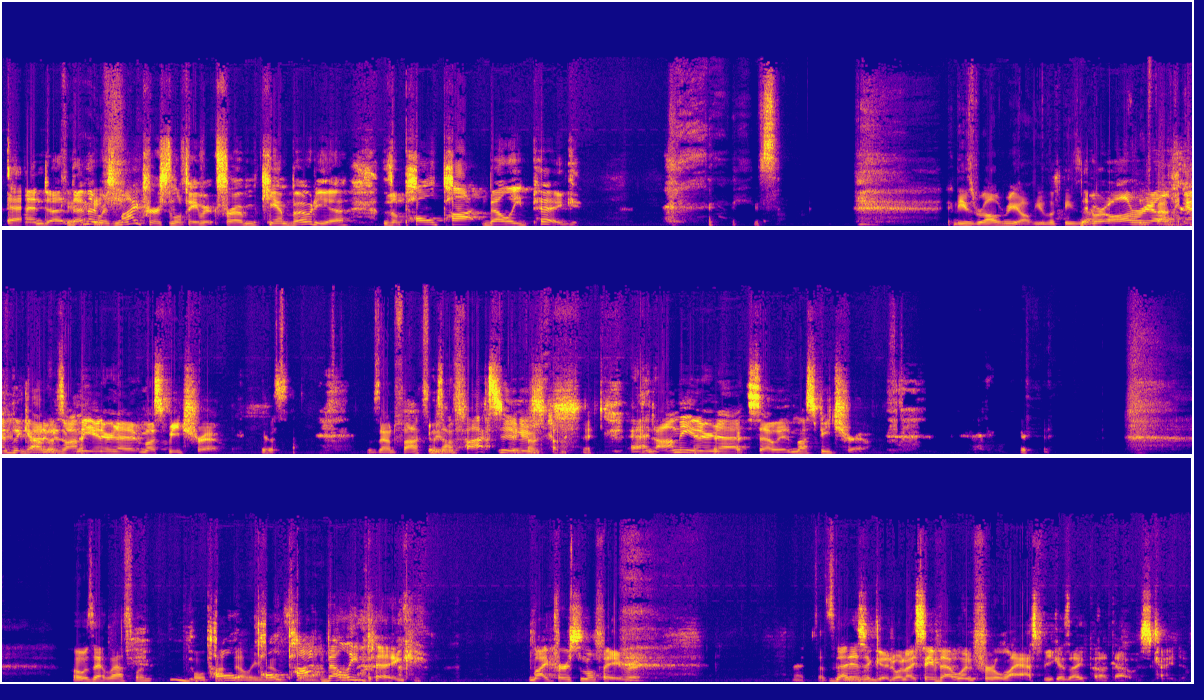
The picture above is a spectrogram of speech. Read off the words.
And uh, then there was my personal favorite from Cambodia, the Pol Pot bellied pig. These were all real. You look these up. They up. were all real. And the guy was on the internet. It must be true. Yes. It was on Fox It was News. on Fox News and on the internet, so it must be true. What was that last one? Pol Pot belly. Pol Pot bellied pig. My personal favorite. That's, that's a That good is a good one. I saved that one for last because I thought that was kind of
